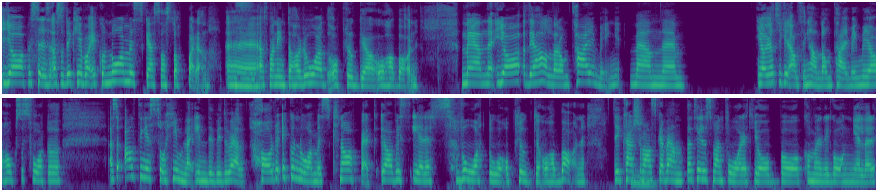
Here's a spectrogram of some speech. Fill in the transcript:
Ja, precis. Alltså, det kan ju vara ekonomiska som stoppar den. Eh, Att man inte har råd att plugga och ha barn. Men ja, det handlar om timing. Men eh, ja, jag tycker allting handlar om timing. Men jag har också svårt att... Alltså, allting är så himla individuellt. Har du ekonomiskt knapert, ja visst är det svårt då att plugga och ha barn. Det kanske man ska vänta tills man får ett jobb och kommer igång eller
